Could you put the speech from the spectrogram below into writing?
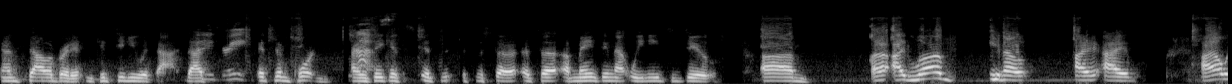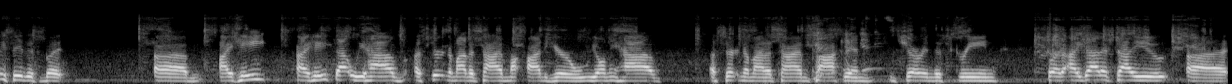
and celebrate it and continue with that. That's I agree. it's important. I think it's it's it's just a it's a, a main thing that we need to do. Um, I, I love you know I I I always say this, but um, I hate I hate that we have a certain amount of time on here. We only have a certain amount of time talking, and sharing the screen. But I got to tell you, uh,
